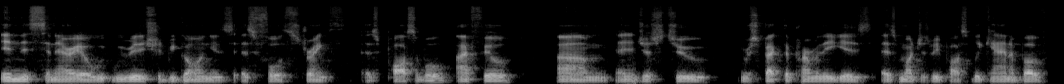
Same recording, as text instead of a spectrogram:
in this scenario, we, we really should be going as, as full strength as possible, I feel. Um, and just to respect the Premier League is as much as we possibly can above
